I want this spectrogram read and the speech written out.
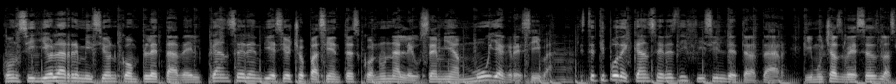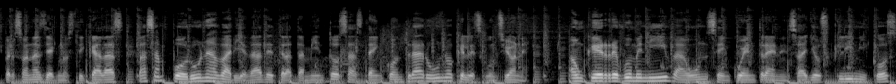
consiguió la remisión completa del cáncer en 18 pacientes con una leucemia muy agresiva. Este tipo de cáncer es difícil de tratar y muchas veces las personas diagnosticadas pasan por una variedad de tratamientos hasta encontrar uno que les funcione. Aunque Revumenib aún se encuentra en ensayos clínicos,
